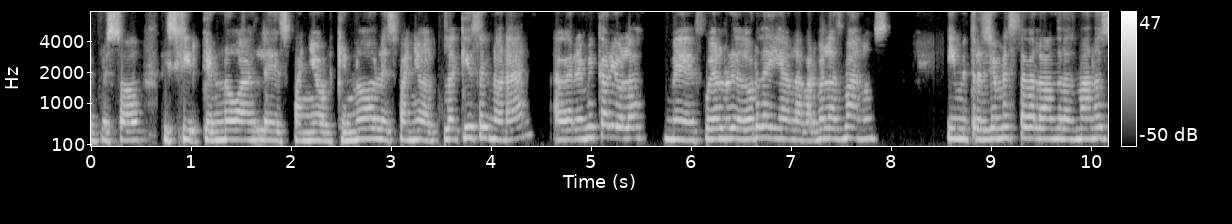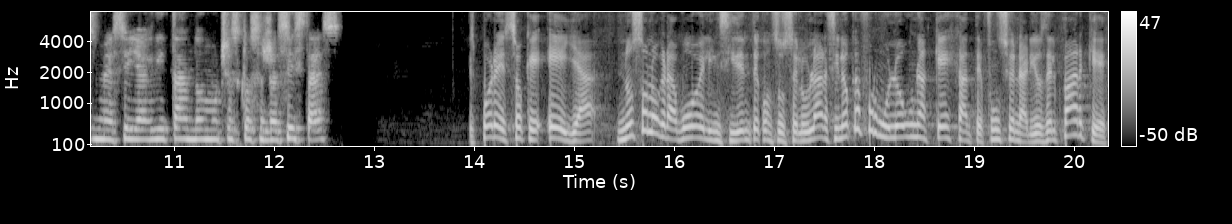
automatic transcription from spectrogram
empezó a decir que no hable español, que no hable español. La quise ignorar, agarré mi carriola, me fui alrededor de ella a lavarme las manos y mientras yo me estaba lavando las manos me seguía gritando muchas cosas racistas. Es por eso que ella no solo grabó el incidente con su celular, sino que formuló una queja ante funcionarios del parque.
